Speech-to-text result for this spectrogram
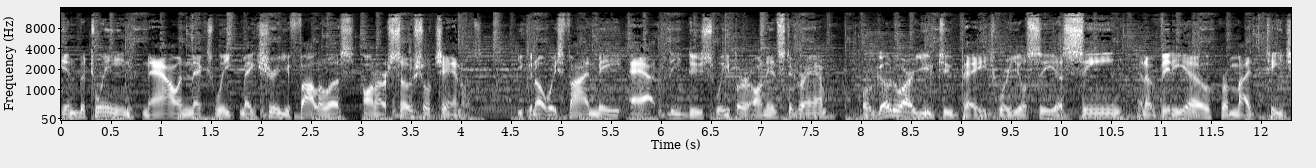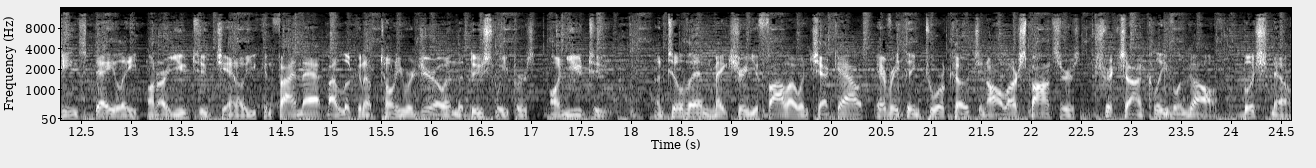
In between now and next week, make sure you follow us on our social channels. You can always find me at The Dew Sweeper on Instagram or go to our YouTube page where you'll see a scene and a video from my teachings daily on our YouTube channel. You can find that by looking up Tony Ruggiero and the Dew Sweepers on YouTube. Until then, make sure you follow and check out Everything Tour Coach and all our sponsors, Srixon Cleveland Golf, Bushnell,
